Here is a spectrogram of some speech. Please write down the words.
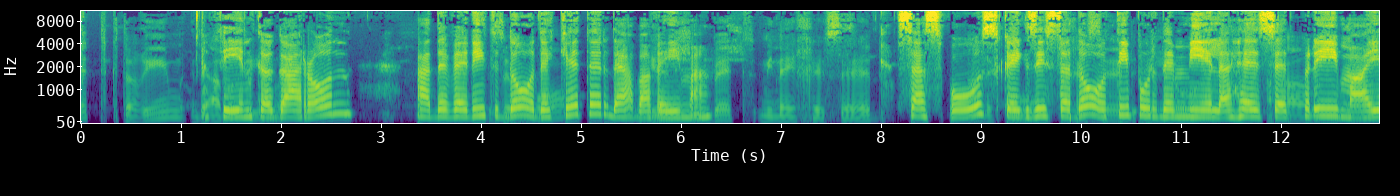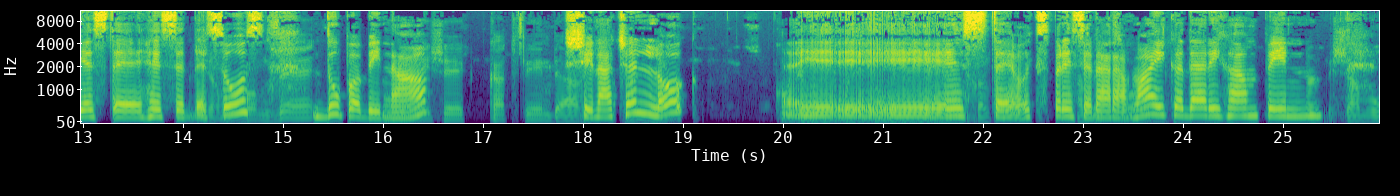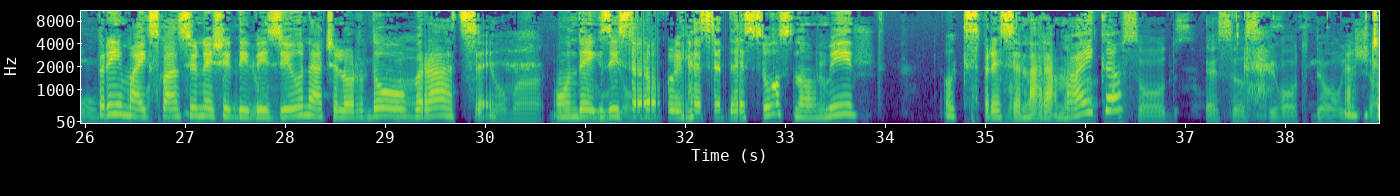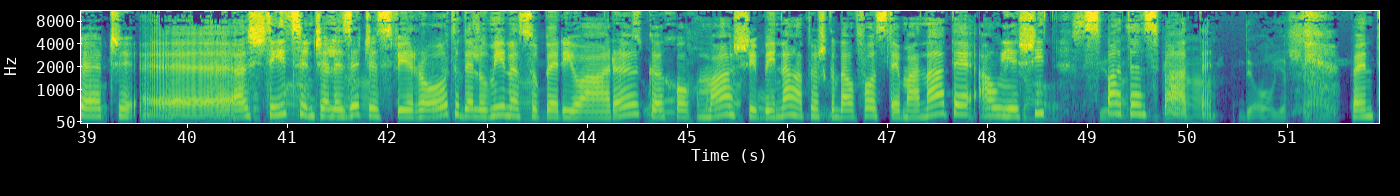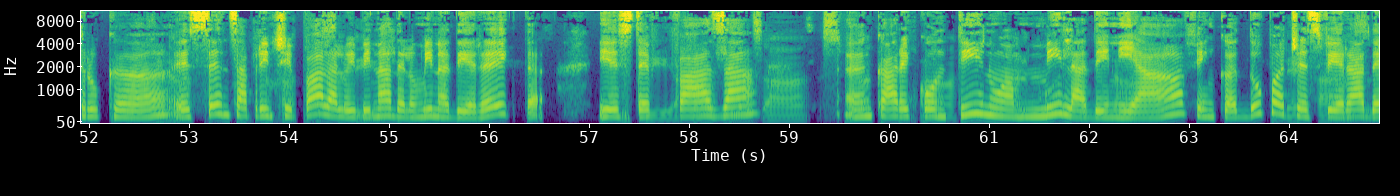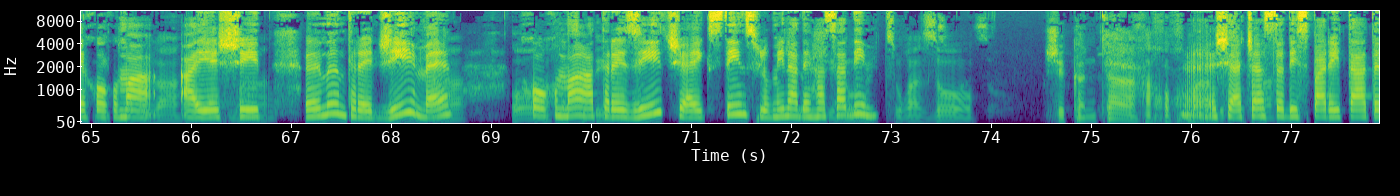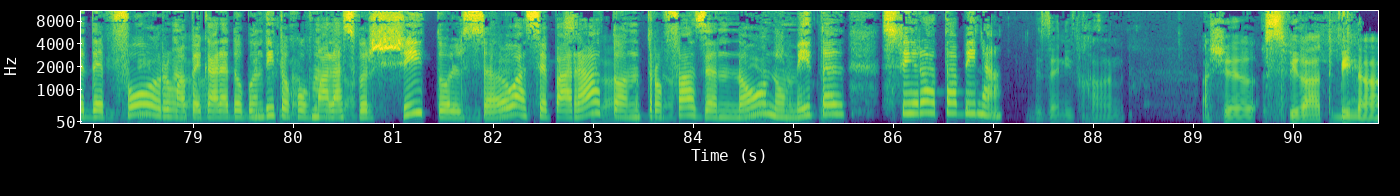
fiindcă Garon a devenit două de cheter de Abaveima. S-a spus că există două tipuri de milă Hesed. Prima este Hesed de sus, după Bina, și în acel loc este o expresie în aramaică de Arihampin, prima expansiune și diviziune a celor două brațe, unde există locul lui Hesed de sus, numit o expresie în aramaică, ceea ce știți în cele zece sfirot de lumină superioară că Hohma și Bina atunci când au fost emanate au ieșit spate în spate. Pentru că esența principală a lui Bina de lumină directă este faza în care continuă mila din ea, fiindcă după ce sfera de Hochma a ieșit în întregime, Hochma a trezit și a extins lumina de Hasadim. Și această disparitate de formă pe care a dobândit-o Hochma la sfârșitul său a separat-o într-o fază nouă numită Sfirata Bina.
